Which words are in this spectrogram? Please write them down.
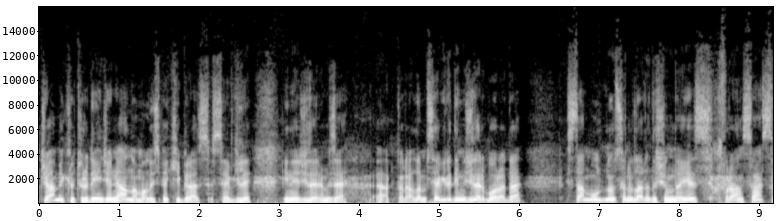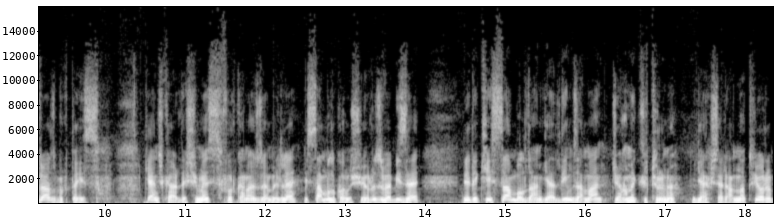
Cami kültürü deyince ne anlamalıyız? Peki biraz sevgili dinleyicilerimize e, aktaralım. Sevgili dinleyiciler bu arada İstanbul'un sınırları dışındayız. Fransa, Strasbourg'dayız. Genç kardeşimiz Furkan Özdemir'le İstanbul'u konuşuyoruz ve bize dedi ki İstanbul'dan geldiğim zaman cami kültürünü gençlere anlatıyorum.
